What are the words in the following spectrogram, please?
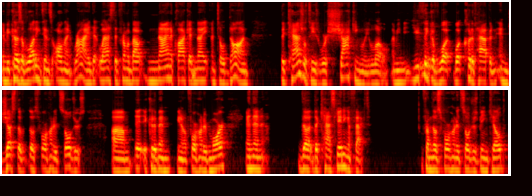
And because of Ludington's all night ride that lasted from about nine o'clock at night until dawn, the casualties were shockingly low. I mean, you think of what what could have happened in just the, those 400 soldiers. Um, it, it could have been you know 400 more, and then the the cascading effect from those 400 soldiers being killed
